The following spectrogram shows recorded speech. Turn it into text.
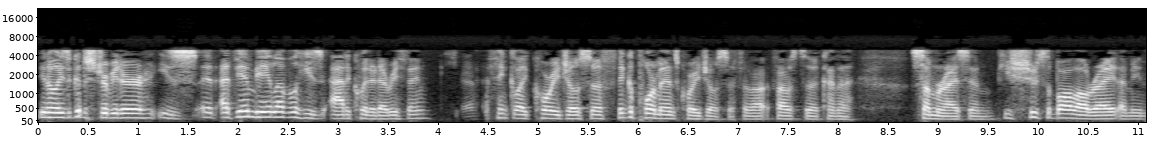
you know he's a good distributor. He's at, the NBA level. He's adequate at everything. Yeah. Think like Cory Joseph. Think a poor man's Cory Joseph. If I, if I was to kind of summarize him, he shoots the ball all right. I mean,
